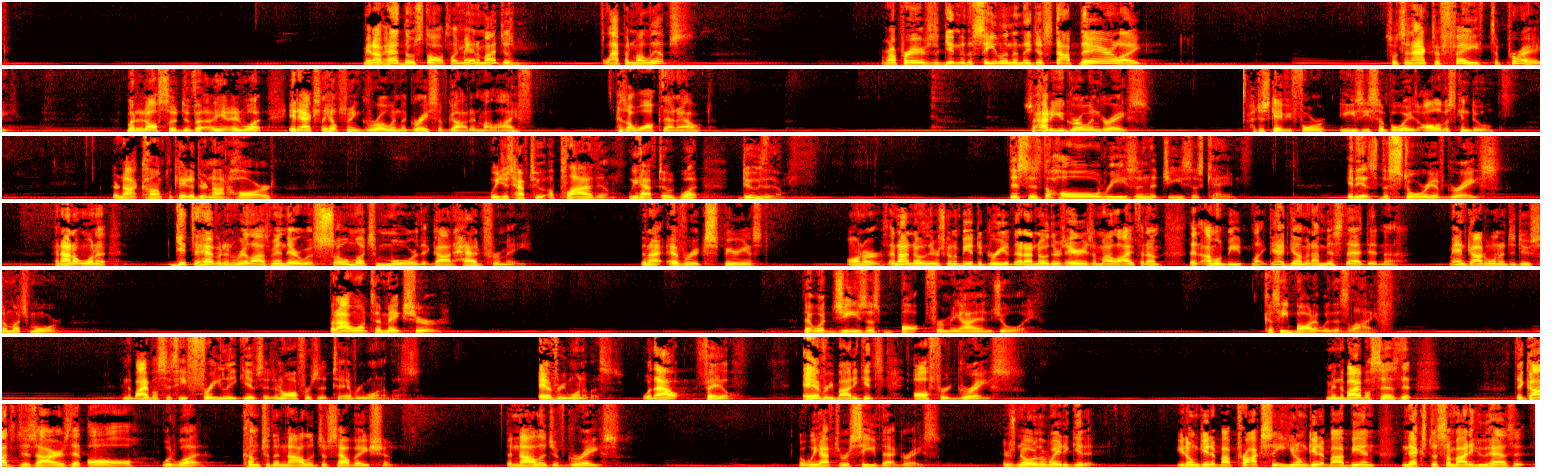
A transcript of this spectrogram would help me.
I mean, I've had those thoughts like, man, am I just flapping my lips? Or my prayers just getting to the ceiling and they just stop there? Like, so it's an act of faith to pray. But it also, and what? It actually helps me grow in the grace of God in my life as I walk that out. So, how do you grow in grace? I just gave you four easy, simple ways. All of us can do them. They're not complicated, they're not hard. We just have to apply them. We have to what? Do them. This is the whole reason that Jesus came. It is the story of grace. And I don't want to get to heaven and realize, man, there was so much more that God had for me than I ever experienced on earth. And I know there's going to be a degree of that. I know there's areas of my life that I'm that I'm going to be like, Dad, gummit, I missed that, didn't I? Man, God wanted to do so much more. But I want to make sure that what Jesus bought for me, I enjoy. Because he bought it with his life. And the Bible says he freely gives it and offers it to every one of us. Every one of us, without fail. Everybody gets offered grace. I mean, the Bible says that, that God's desire is that all would what? Come to the knowledge of salvation, the knowledge of grace. But we have to receive that grace. There's no other way to get it. You don't get it by proxy, you don't get it by being next to somebody who has it.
